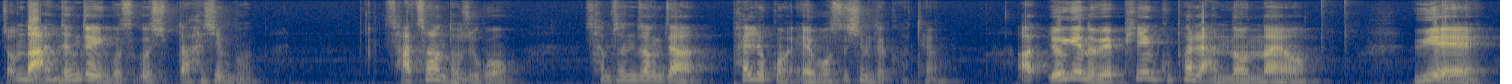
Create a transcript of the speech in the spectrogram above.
좀 더 안정적인 거 쓰고 싶다 하신 분 4,000원 더 주고 삼성전자 860 EVO 쓰시면 될 것 같아요. 아 여기에는 왜 PM98을 안 넣었나요? 위에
